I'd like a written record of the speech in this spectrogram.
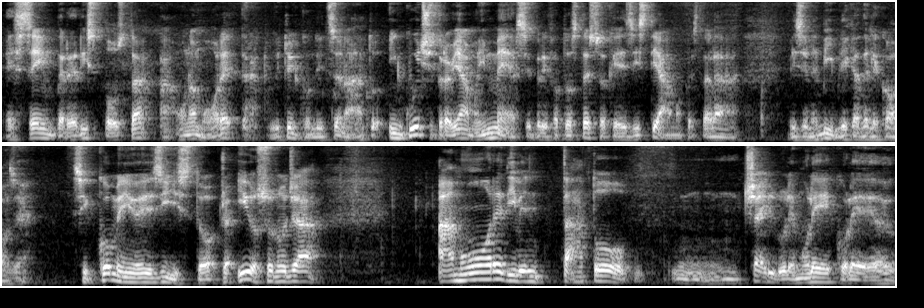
è sempre risposta a un amore gratuito, incondizionato, in cui ci troviamo immersi per il fatto stesso che esistiamo. Questa è la visione biblica delle cose. Siccome io esisto, cioè io sono già amore diventato mm, cellule, molecole,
